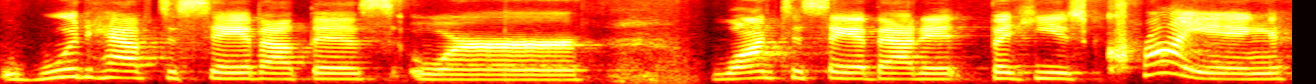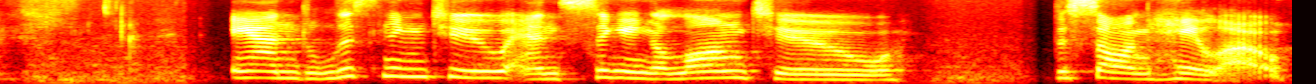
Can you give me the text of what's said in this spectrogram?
would have to say about this or want to say about it, but he is crying and listening to and singing along to the song Halo.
